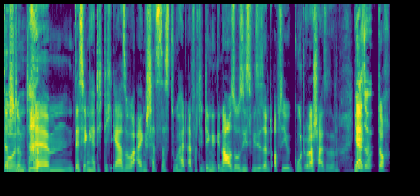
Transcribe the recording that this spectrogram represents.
das und, stimmt. Ähm, deswegen hätte ich dich eher so eingeschätzt, dass du halt einfach die Dinge genau so siehst, wie sie sind. Ob sie gut oder scheiße sind. Ja, also- Doch.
